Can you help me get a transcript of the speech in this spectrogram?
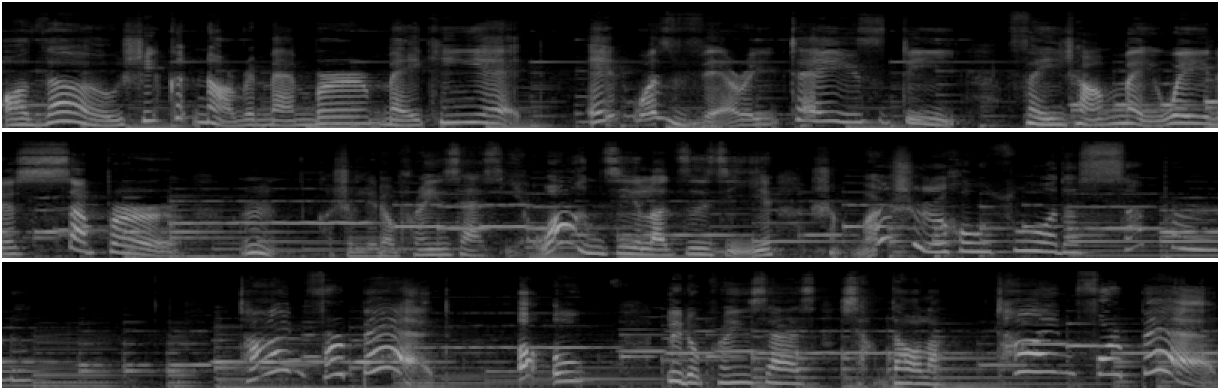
yummy！although she could not remember making it. It was very tasty，非常美味的 supper。嗯，可是 Little Princess 也忘记了自己什么时候做的 supper 呢？Time for bed。哦哦，Little Princess 想到了 time for bed，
